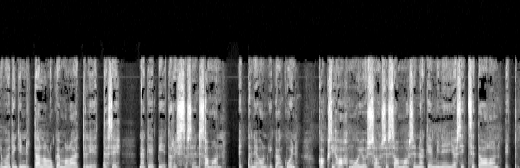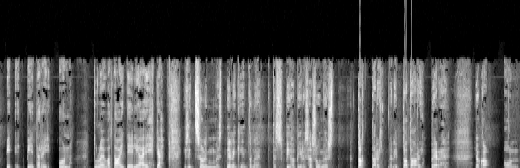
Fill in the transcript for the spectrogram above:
Ja mä jotenkin nyt tällä lukemalla ajattelin, että se näkee Pietarissa sen saman. Että ne on ikään kuin kaksi hahmoa, joissa on se sama se näkeminen ja sitten se taalaan, että Pietari on tuleva taiteilija ehkä. Ja sitten se oli mun mielestä mielenkiintoinen, että tässä pihapiirissä asuu myös tattari, eli tatariperhe, joka on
